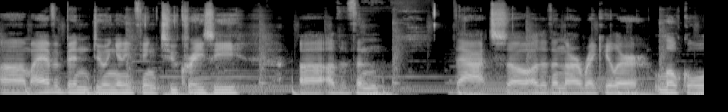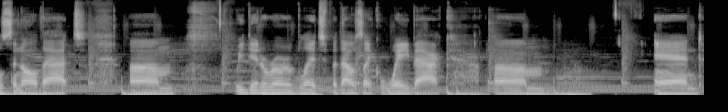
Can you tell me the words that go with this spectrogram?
Um, I haven't been doing anything too crazy uh, other than that. So, other than our regular locals and all that, um, we did Aurora Blitz, but that was like way back. Um, and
